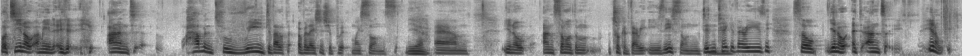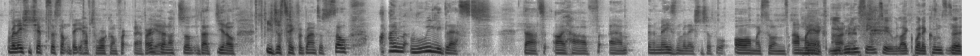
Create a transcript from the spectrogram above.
but you know, I mean, it, and having to redevelop a relationship with my sons. Yeah. Um, you know, and some of them took it very easy. Some didn't take it very easy. So you know, and, and you know, relationships are something that you have to work on forever. Yeah. They're not something that you know you just take for granted. So I'm really blessed that I have um, an amazing relationship with all my sons and my yeah, ex you really seem to. Like when it comes to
